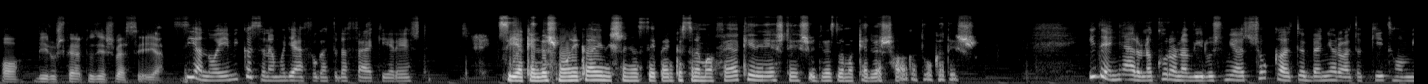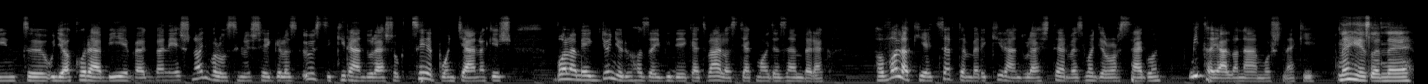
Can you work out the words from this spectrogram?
a vírusfertőzés veszélye. Szia Noémi, köszönöm, hogy elfogadtad a felkérést. Szia, kedves Mónika, én is nagyon szépen köszönöm a felkérést, és üdvözlöm a kedves hallgatókat is. Idén nyáron a koronavírus miatt sokkal többen nyaraltak itthon, mint ugye a korábbi években, és nagy valószínűséggel az őszi kirándulások célpontjának is valamelyik gyönyörű hazai vidéket választják majd az emberek. Ha valaki egy szeptemberi kirándulást tervez Magyarországon, mit ajánlanál most neki? Nehéz lenne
